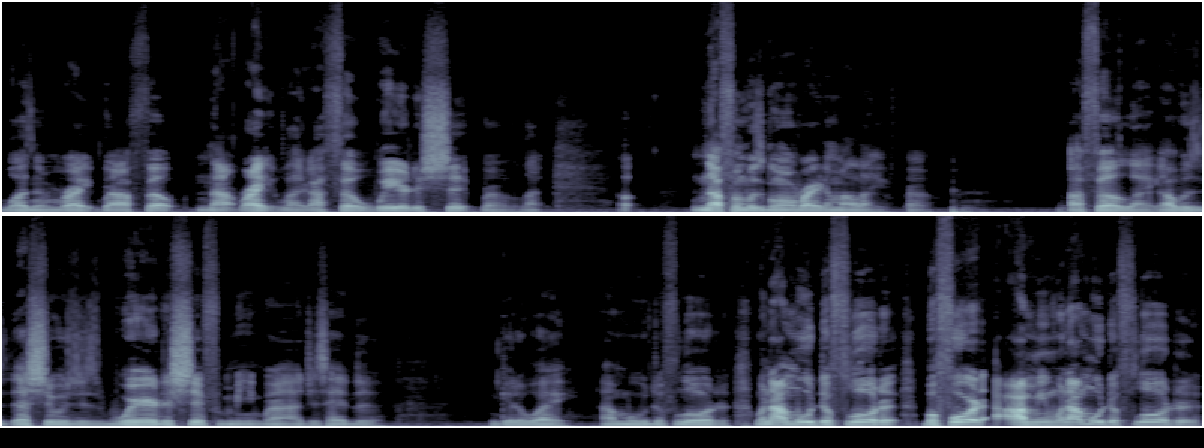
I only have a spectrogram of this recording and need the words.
wasn't right, bro. I felt not right. Like, I felt weird as shit, bro. Like, uh, nothing was going right in my life, bro. I felt like I was that shit was just weird as shit for me, bro. I just had to get away. I moved to Florida. When I moved to Florida, before I mean, when I moved to Florida,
